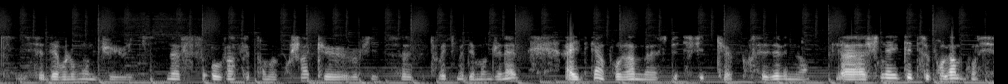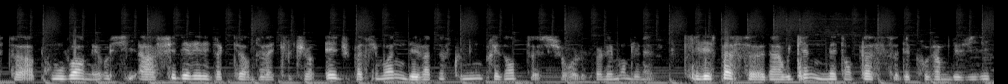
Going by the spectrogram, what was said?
qui se dérouleront du 19 au 20 septembre prochain que l'Office de tourisme des Monts de Genève a édité un programme spécifique pour ces événements. La finalité de ce programme consiste à promouvoir mais aussi à fédérer les acteurs de la culture et du patrimoine des 29 communes présentes sur les Monts de Genève, qui l'espace d'un week-end mettent en place des programmes de visite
